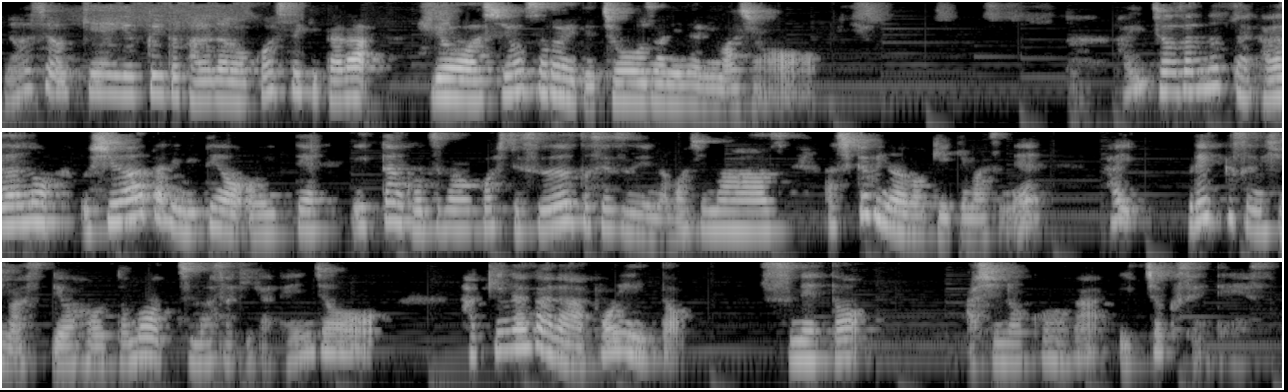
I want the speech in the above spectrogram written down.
す。よし、OK。ゆっくりと体を起こしてきたら、両足を揃えて長座になりましょう。はい、長座になったら体の後ろあたりに手を置いて、一旦骨盤を起こしてスーッと背筋伸ばします。足首の動きいきますね。はい、フレックスにします。両方ともつま先が天井。吐きながらポイント。すねと足の甲が一直線です。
